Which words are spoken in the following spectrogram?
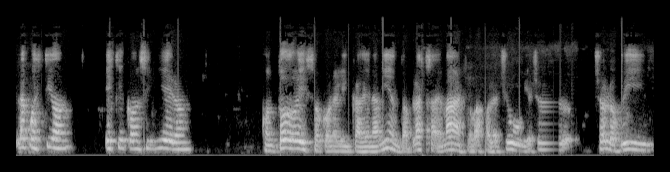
La cuestión es que consiguieron, con todo eso, con el encadenamiento a Plaza de Mayo, bajo la lluvia, yo, yo los vi,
